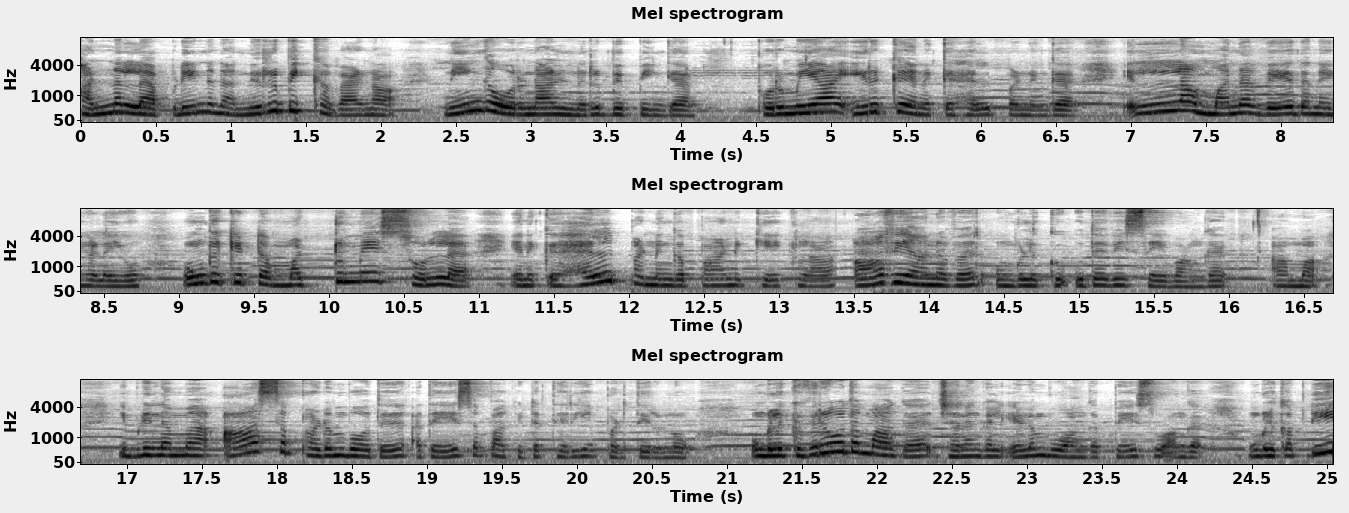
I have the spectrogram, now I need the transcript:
பண்ணலை அப்படின்னு நான் நிரூபிக்க வேணாம். நீங்கள் ஒரு நாள் நிரூபிப்பீங்க. பொறுமையாக இருக்க எனக்கு ஹெல்ப் பண்ணுங்க. எல்லா மன வேதனைகளையும் உங்ககிட்ட மட்டுமே சொல்ல எனக்கு ஹெல்ப் பண்ணுங்கப்பான்னு கேட்கலாம். ஆவியானவர் உங்களுக்கு உதவி செய்வாங்க. ஆமாம் இப்படி நம்ம ஆசைப்படும் போது அதை ஏசப்பா கிட்ட தெரியப்படுத்திடணும். உங்களுக்கு விரோதமாக ஜனங்கள் எழும்புவாங்க பேசுவாங்க. உங்களுக்கு அப்படியே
